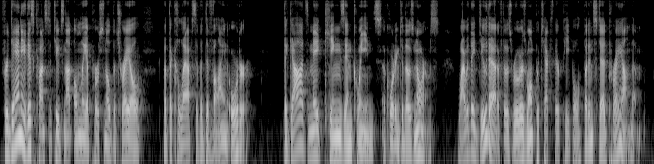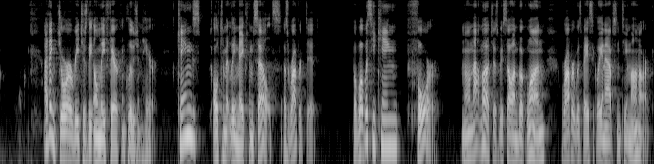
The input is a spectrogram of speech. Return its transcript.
For Danny, this constitutes not only a personal betrayal, but the collapse of a divine order. The gods make kings and queens, according to those norms. Why would they do that if those rulers won't protect their people, but instead prey on them? I think Jorah reaches the only fair conclusion here. Kings ultimately make themselves, as Robert did. But what was he king for? Well, not much, as we saw in Book One. Robert was basically an absentee monarch.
